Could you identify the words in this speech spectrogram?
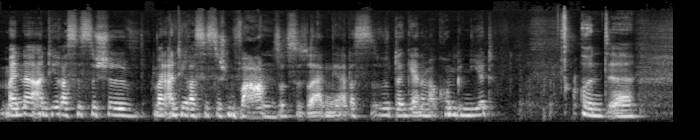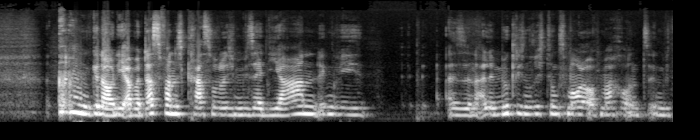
meine antirassistische, meinen antirassistischen Wahn sozusagen, ja, das wird dann gerne mal kombiniert. Und äh, genau, nee, aber das fand ich krass, wo ich mir seit Jahren irgendwie also in alle möglichen Richtungen Maul aufmache und irgendwie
